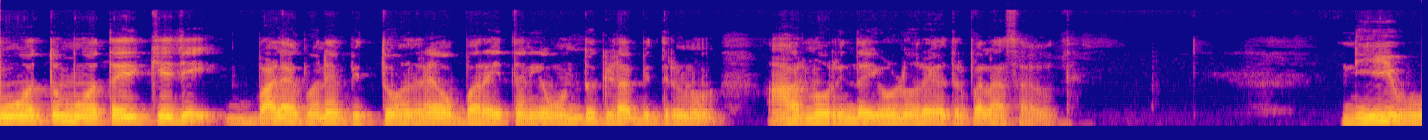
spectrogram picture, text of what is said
ಮೂವತ್ತು ಮೂವತ್ತೈದು ಕೆ ಜಿ ಬಾಳೆಗೊನೆ ಬಿತ್ತು ಅಂದರೆ ಒಬ್ಬ ರೈತನಿಗೆ ಒಂದು ಗಿಡ ಬಿದ್ದರೂ ಆರುನೂರಿಂದ ಏಳ್ನೂರೈವತ್ತು ರೂಪಾಯಿ ಲಾಸ್ ಆಗುತ್ತೆ. ನೀವು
